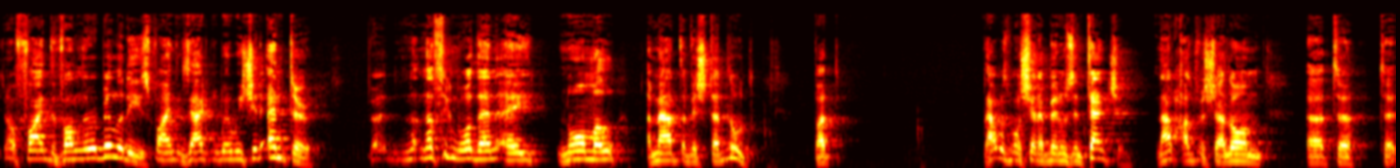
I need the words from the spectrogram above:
You know, find the vulnerabilities, find exactly where we should enter. Nothing more than a normal amount of hishtadlut. But that was Moshe Rabbeinu's intention, not chad v'shalom uh, to, to,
